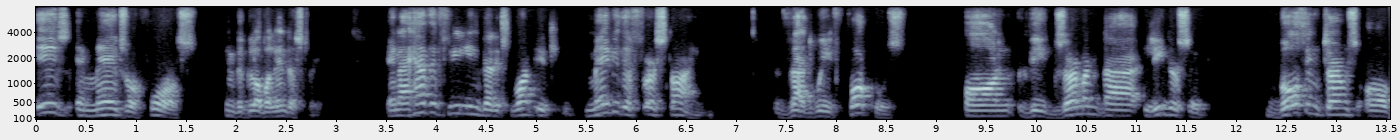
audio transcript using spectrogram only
is a major force in the global industry. And I have the feeling that it's one, it may be the first time that we focus on the German uh, leadership, both in terms of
